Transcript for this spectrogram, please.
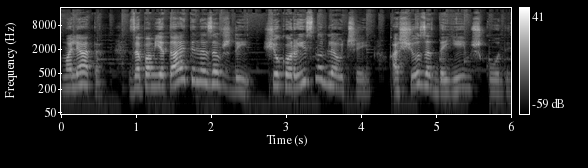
Малята, запам'ятайте назавжди, що корисно для очей, а що завдає їм шкоди.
